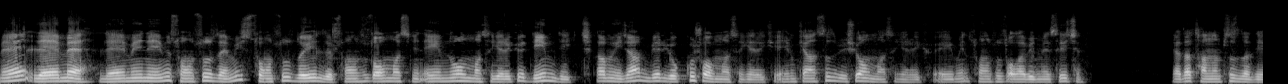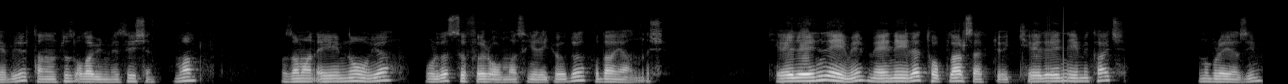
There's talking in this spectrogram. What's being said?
M, LM. LM'nin eğimi sonsuz demiş. Sonsuz değildir. Sonsuz olması için eğimli olması gerekiyor. Dimdik çıkamayacağım bir yokuş olması gerekiyor. İmkansız bir şey olması gerekiyor. Eğimin sonsuz olabilmesi için. Ya da tanımsız da diyebilir. Tanımsız olabilmesi için. Tamam. O zaman eğim ne oluyor? Burada 0 olması gerekiyordu. Bu da yanlış. KL'nin eğimi MN ile toplarsak diyor. KL'nin eğimi kaç? Bunu buraya yazayım.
